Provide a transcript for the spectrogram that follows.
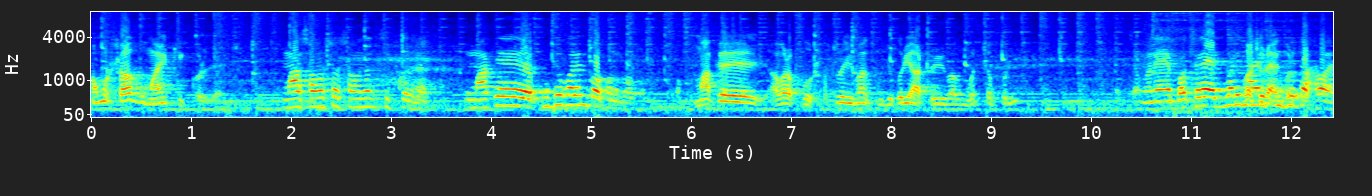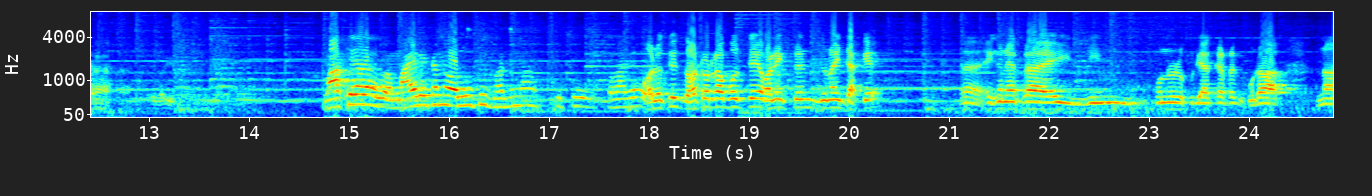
সমস্যা হোক মাই ঠিক করে দেয়। মা সমস্যার সমাধান ঠিক করে দেয়। মাকে পুজো করেন কখন কখন? মাকে আমরা সতেরোই মাঘ পুজো করি আঠেরোই মাঘ উৎসব করি। আচ্ছা, মানে বছরে একবারই বছর মায়ের একবার পুজোটা হয়। হ্যাঁ, হ্যাঁ। মাকে মায়ের এখানে অলৌকিক ঘটনা কিছু শোনা যায়? অলৌকিক ঘটনা বলতে অনেক জনাই ডাকে হ্যাঁ এখানে একটা এই দিন পনেরো কুড়ি একটা একটা ঘোড়া না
